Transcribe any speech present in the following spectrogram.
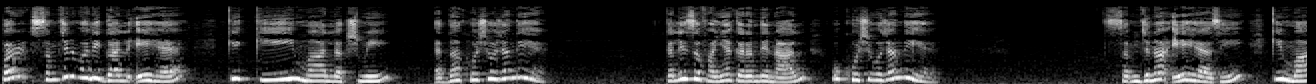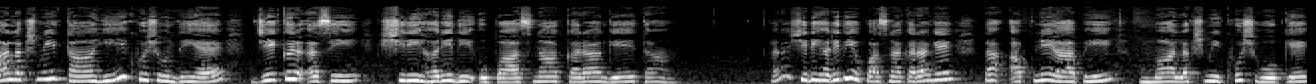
ਪਰ ਸਮਝਣ ਵਾਲੀ ਗੱਲ ਇਹ ਹੈ ਕਿ ਕੀ ਮਾਂ ਲక్ష్ਮੀ ਐਦਾਂ ਖੁਸ਼ ਹੋ ਜਾਂਦੀ ਹੈ? ਕੱਲੀ ਸਫਾਈਆਂ ਕਰਨ ਦੇ ਨਾਲ ਉਹ ਖੁਸ਼ ਹੋ ਜਾਂਦੀ ਹੈ। ਸਮਝਣਾ ਇਹ ਹੈ ਅਸੀਂ ਕਿ ਮਾਂ ਲక్ష్ਮੀ ਤਾਂ ਹੀ ਖੁਸ਼ ਹੁੰਦੀ ਹੈ ਜੇਕਰ ਅਸੀਂ ਸ਼੍ਰੀ ਹਰੀ ਦੀ ਉਪਾਸਨਾ ਕਰਾਂਗੇ ਤਾਂ। ਹੈ ਨਾ? ਸ਼੍ਰੀ ਹਰੀ ਦੀ ਉਪਾਸਨਾ ਕਰਾਂਗੇ ਤਾਂ ਆਪਣੇ ਆਪ ਹੀ ਮਾਂ ਲక్ష్ਮੀ ਖੁਸ਼ ਹੋ ਕੇ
